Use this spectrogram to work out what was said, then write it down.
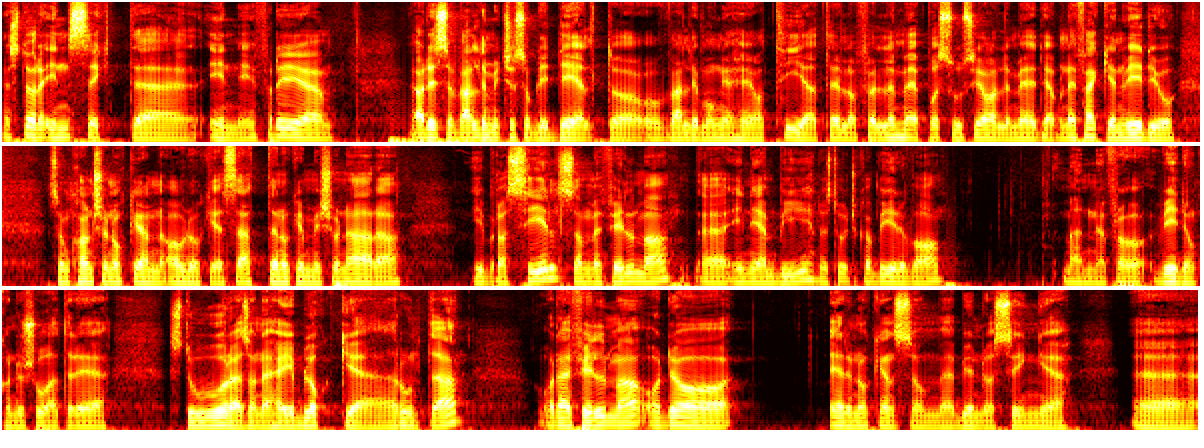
en større innsikt eh, inn i. Fordi eh, ja, det er så veldig mye som blir delt, og, og veldig mange har hatt tida til å følge med på sosiale medier. Men jeg fikk en video som kanskje noen av dere har sett. Det er noen misjonærer i Brasil som er filma eh, inne i en by. Det sto ikke hva by det var. Men fra videoen kan du se at det er store sånne høyblokker rundt der. Og de filmer, og da er det noen som begynner å synge eh,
